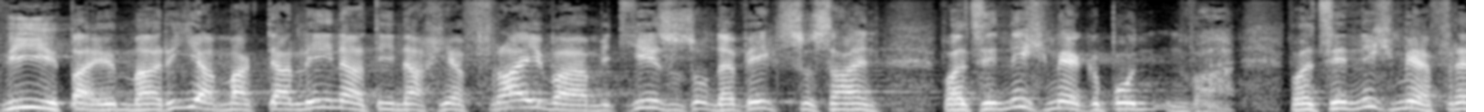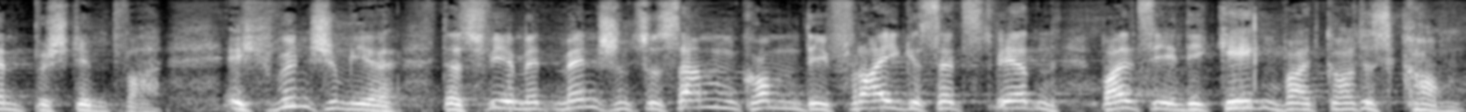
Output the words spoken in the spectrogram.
Wie bei Maria Magdalena, die nachher frei war, mit Jesus unterwegs zu sein, weil sie nicht mehr gebunden war, weil sie nicht mehr fremdbestimmt war. Ich wünsche mir, dass wir mit Menschen zusammenkommen, die freigesetzt werden, weil sie in die Gegenwart Gottes kommen,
